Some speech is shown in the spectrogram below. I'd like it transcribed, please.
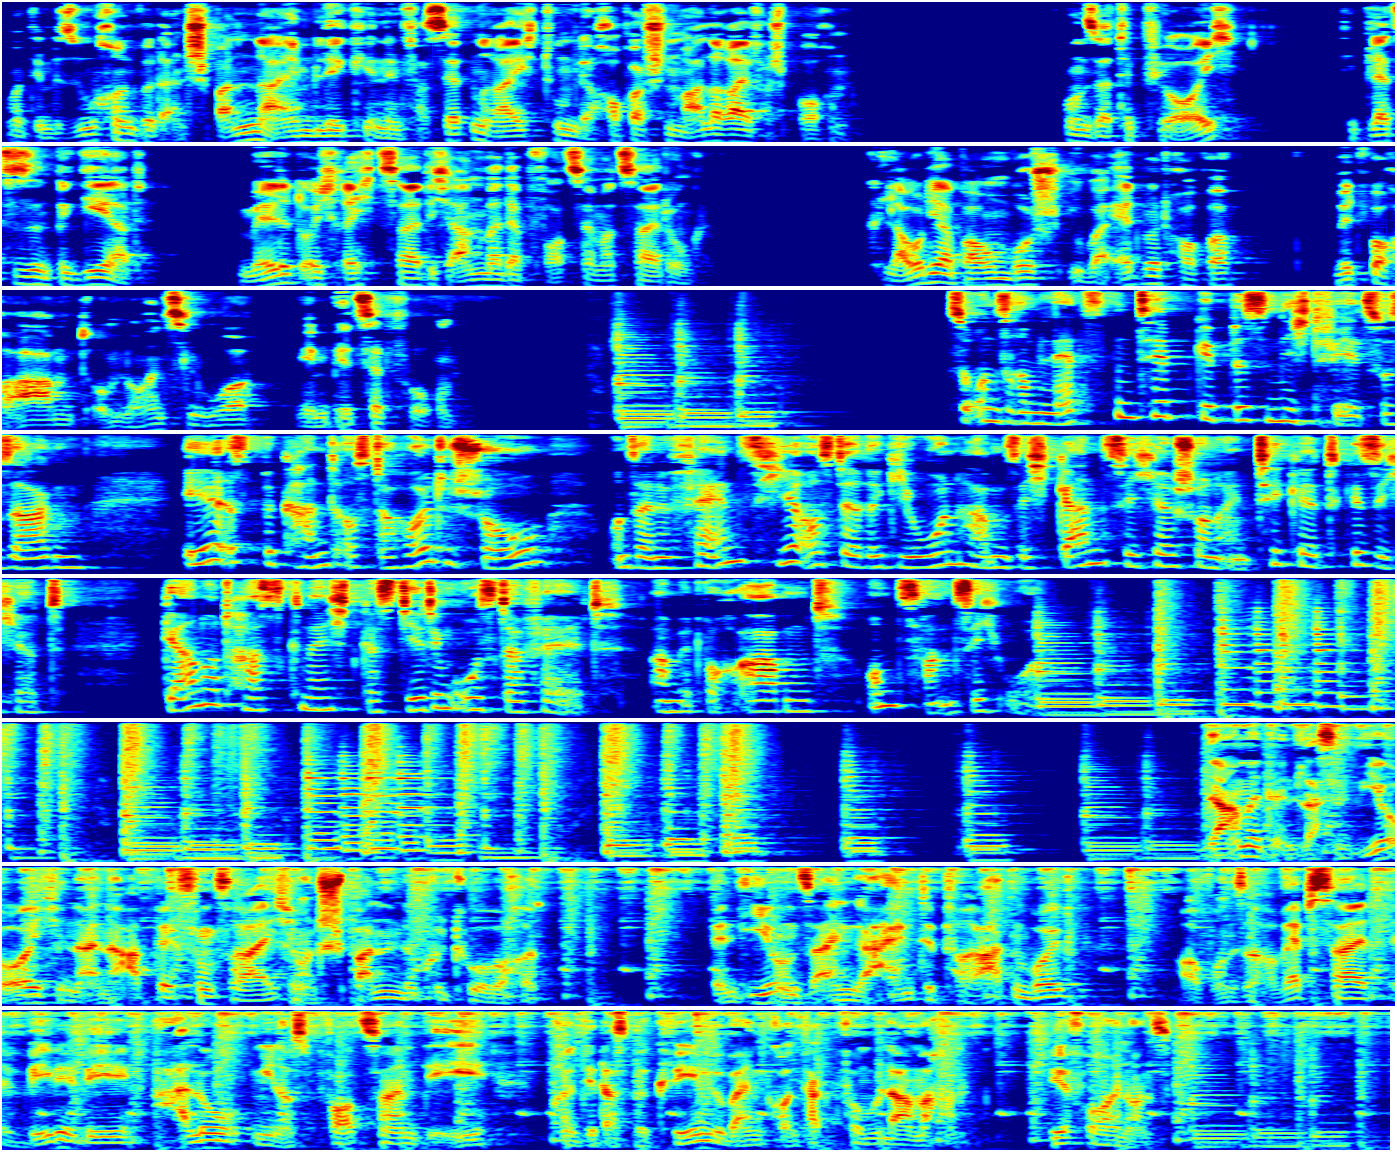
und den Besuchern wird ein spannender Einblick in den Facettenreichtum der Hopperschen Malerei versprochen. Unser Tipp für euch? Die Plätze sind begehrt. Meldet euch rechtzeitig an bei der Pforzheimer Zeitung. Claudia Baumbusch über Edward Hopper Mittwochabend um 19 Uhr im PZ-Forum. Zu unserem letzten Tipp gibt es nicht viel zu sagen. Er ist bekannt aus der Heute-Show und seine Fans hier aus der Region haben sich ganz sicher schon ein Ticket gesichert. Gernot Hasknecht gastiert im Osterfeld am Mittwochabend um 20 Uhr. Damit entlassen wir euch in eine abwechslungsreiche und spannende Kulturwoche. Wenn ihr uns einen Geheimtipp verraten wollt, auf unserer Website www.hallo-pforzheim.de könnt ihr das bequem über ein Kontaktformular machen. Wir freuen uns.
